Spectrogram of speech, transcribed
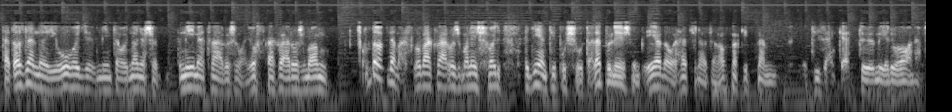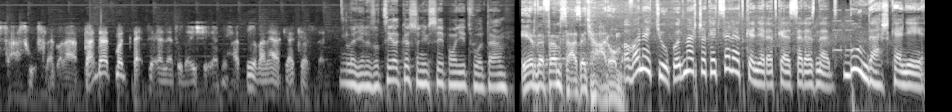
Tehát az lenne jó, hogy mint ahogy nagyon sok német városban, vagy osztrák városban, de, de már szlovák városban is, hogy egy ilyen típusú település, mint Érd, ahol 70 ezer laknak, itt nem 12 mérő, hanem 120 legalább. Tehát, de hát majd el lehet oda is érni. Hát nyilván el kell kezdeni. Legyen ez a cél. Köszönjük szépen, hogy itt voltál. Érdefem 1013. Ha van egy tyúkod, már csak egy szelet kenyeret kell szerezned. Bundás kenyér.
